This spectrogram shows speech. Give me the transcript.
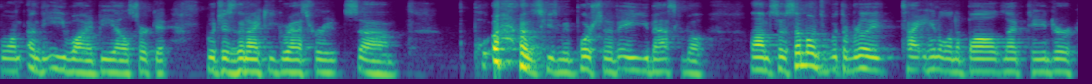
on, on the EYBL circuit, which is the Nike grassroots, um, excuse me, portion of AU basketball. Um, so someone's with a really tight handle on the ball, left-hander,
